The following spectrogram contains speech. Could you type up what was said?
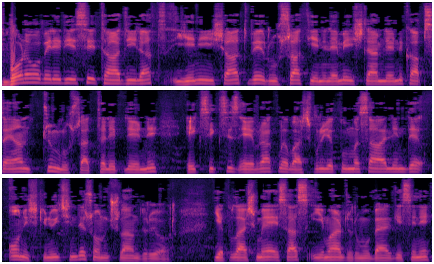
Bornova Belediyesi tadilat, yeni inşaat ve ruhsat yenileme işlemlerini kapsayan tüm ruhsat taleplerini eksiksiz evrakla başvuru yapılması halinde 10 iş günü içinde sonuçlandırıyor. Yapılaşmaya esas imar durumu belgesini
